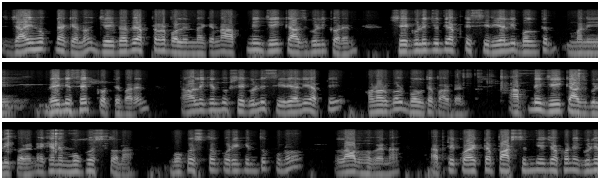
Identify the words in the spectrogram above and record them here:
যাই হোক না কেন, যেইভাবে আপনারা বলেন না কেন, আপনি যেই কাজগুলি করেন, সেগুলি যদি আপনি সিরিয়ালি বলতে মানে ব্রেইনে সেভ করতে পারেন তাহলে কিন্তু সেগুলি সিরিয়ালি আপনি অনর্গল বলতে পারবেন। আপনি যেই কাজগুলি করেন, এখানে মুখস্থ না। মুখস্থ করে কিন্তু কোনো লাভ হবে না। আপনি কয়েকটা পার্সেন্ট দিয়ে যখন এগুলি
